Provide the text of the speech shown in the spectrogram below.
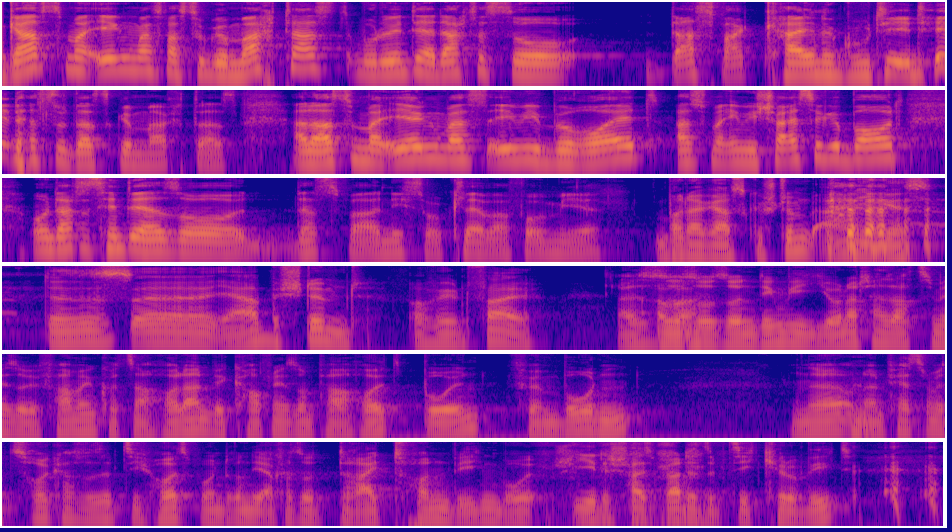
Gab es mal irgendwas, was du gemacht hast, wo du hinterher dachtest, so, das war keine gute Idee, dass du das gemacht hast? Also hast du mal irgendwas irgendwie bereut, hast du mal irgendwie Scheiße gebaut und dachtest hinterher so, das war nicht so clever von mir? Boah, da gab es bestimmt einiges. Das ist, äh, ja, bestimmt. Auf jeden Fall. Also so, so, so ein Ding wie Jonathan sagt zu mir so, wir fahren mal kurz nach Holland, wir kaufen hier so ein paar Holzbohlen für den Boden. Ne? Mhm. Und dann fährst du mit zurück, hast du 70 Holzbohlen drin, die einfach so drei Tonnen wiegen, wo jede scheiß Platte 70 Kilo wiegt.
